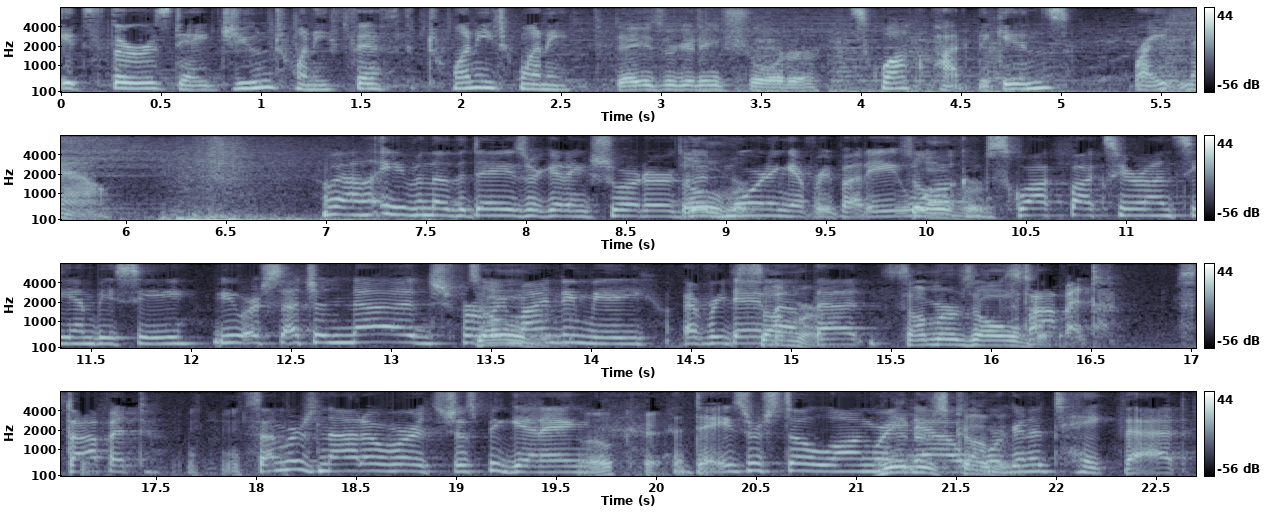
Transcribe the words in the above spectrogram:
It's Thursday, June 25th, 2020. Days are getting shorter. Squawk Pod begins right now. Well, even though the days are getting shorter, It's good over. morning, everybody. It's Welcome over. to Squawk Box here on CNBC. You are such a nudge for It's over. reminding me every day Summer. about that. Summer's over. Stop it. Stop it. Summer's not over. It's just beginning. Okay. The days are still long right Winter's now. coming. We're going to take that.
